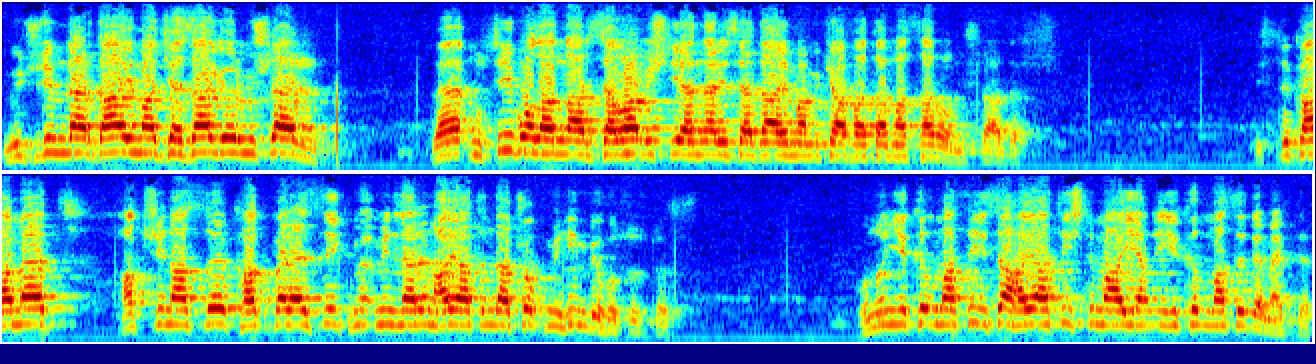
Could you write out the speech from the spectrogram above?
mücrimler daima ceza görmüşler ve musib olanlar, sevap işleyenler ise daima mükafata mazhar olmuşlardır. İstikamet, hakşinaslık, hakperestlik müminlerin hayatında çok mühim bir husustur. Bunun yıkılması ise hayatı içtimaiyenin yıkılması demektir.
